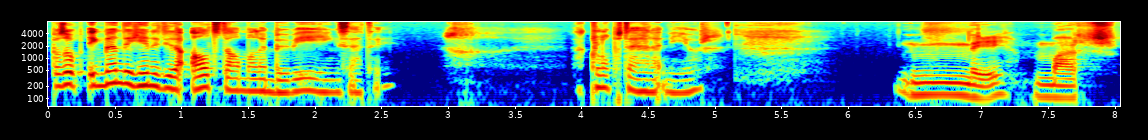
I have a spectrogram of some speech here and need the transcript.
Pas op, ik ben degene die dat altijd allemaal in beweging zet. Hè. Dat klopt eigenlijk niet hoor. Nee, maar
